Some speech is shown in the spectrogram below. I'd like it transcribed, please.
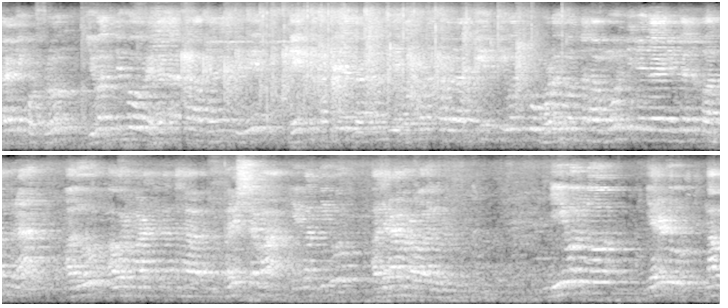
ಕಟ್ಟಿಕೊಟ್ರು. ಇವತ್ತಿಗೂ ಅವರ ಹೆಸರನ್ನ ನಾವು ನೆನೆಸ್ತೀವಿ ಹೇಗೆ ತಂದೆ ಗಣಪತಿ ಬಸವಣ್ಣನವರ ಕೀರ್ತಿ ಇವತ್ತಿಗೂ ಹೊಡೆದುವಂತಹ ಮೂರ್ತಿ ನಿಂತಪ್ಪ ಅಂತಂದ್ರೆ ಅದು ಅವರು ಮಾಡತಕ್ಕಂತಹ ಪರಿಶ್ರಮ. ಇವತ್ತಿಗೂ ಅಜರಾಮರವಾಗಿರುತ್ತೆ ಈ ಒಂದು ಎರಡು ನಾವು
